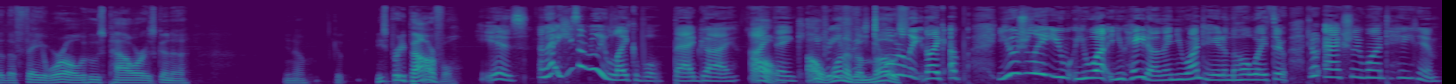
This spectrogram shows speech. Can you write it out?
of the Fey world, whose power is going to, you know, he's pretty powerful. He is, and I, he's a really likable bad guy. I Oh, think. oh, He- one he- of the he most. Totally, like uh, usually you you want you hate him and you want to hate him the whole way through. I don't actually want to hate him.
